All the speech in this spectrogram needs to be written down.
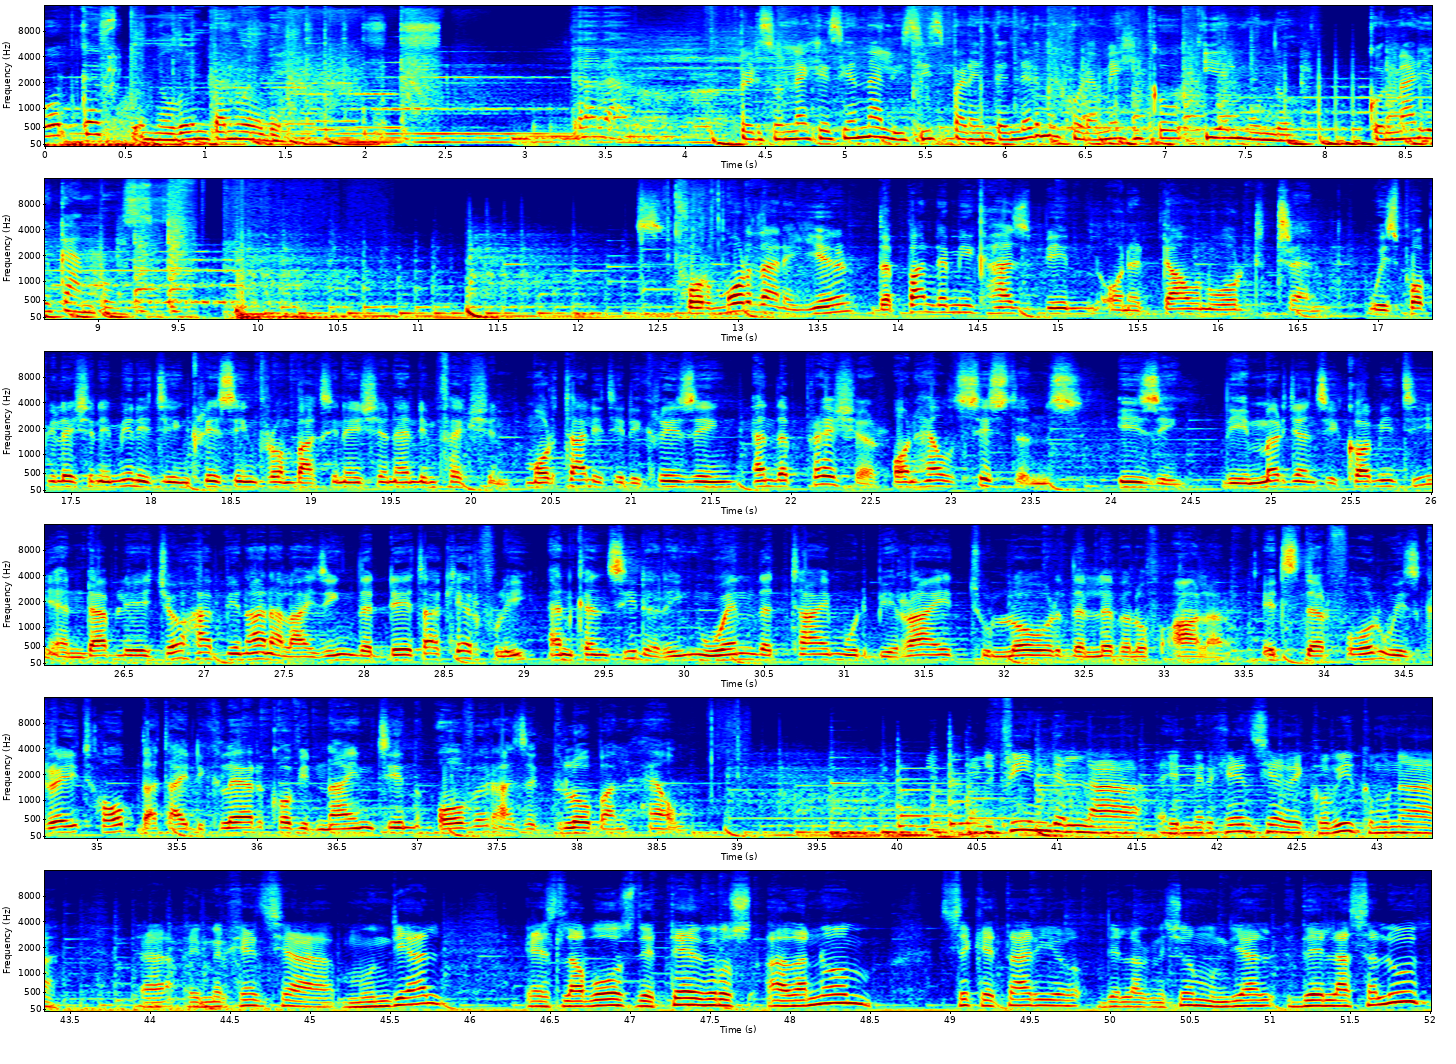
Podcast 99. Personajes y análisis para entender mejor a México y el mundo. Con Mario Campos. For more than a year, the pandemic has been on a downward trend, with population immunity increasing from vaccination and infection, mortality decreasing, and the pressure on health systems easing. The Emergency Committee and WHO have been analyzing the data carefully and considering when the time would be right to lower the level of alarm. It's therefore with great hope that I declare COVID 19 over as a global health. El fin de la emergencia de COVID como una uh, emergencia mundial es la voz de Tedros Adhanom, secretario de la Organización Mundial de la Salud.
